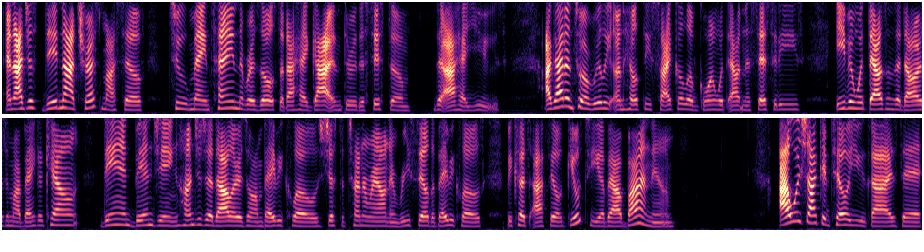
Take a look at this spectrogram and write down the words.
And I just did not trust myself to maintain the results that I had gotten through the system that I had used. I got into a really unhealthy cycle of going without necessities, even with thousands of dollars in my bank account, then binging hundreds of dollars on baby clothes just to turn around and resell the baby clothes because I felt guilty about buying them. I wish I could tell you guys that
